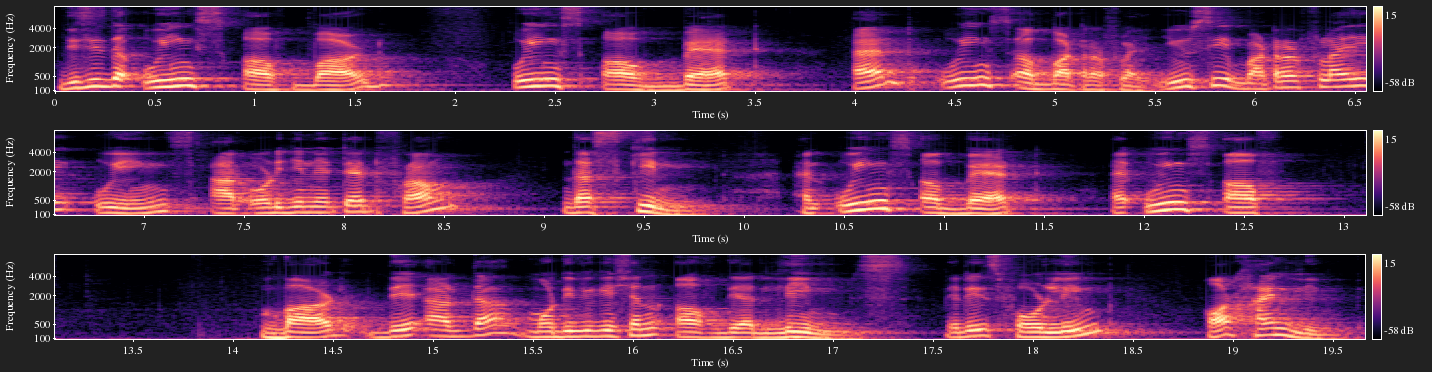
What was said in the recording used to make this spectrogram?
This is the wings of bird, wings of bat and wings of butterfly. You see butterfly wings are originated from the skin and wings of bat and wings of bird they are the modification of their limbs that is forelimb or hind limb.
